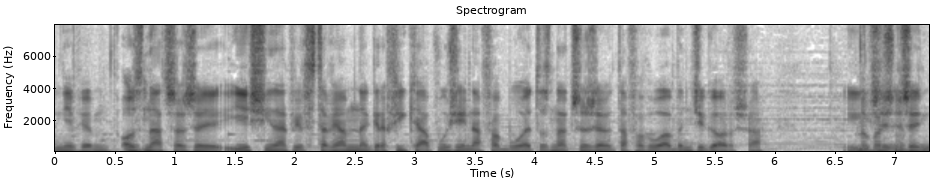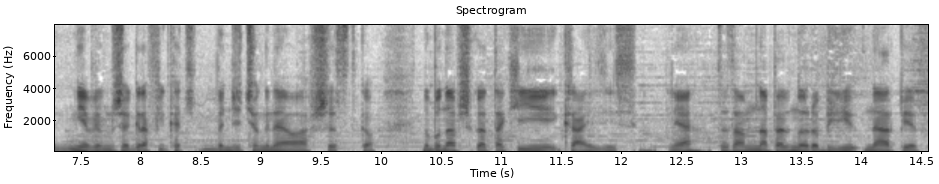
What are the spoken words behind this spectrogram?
nie wiem, oznacza, że jeśli najpierw stawiamy na grafikę, a później na fabułę, to znaczy, że ta fabuła będzie gorsza. I No że, że, nie wiem, że grafika będzie ciągnęła wszystko. No bo na przykład taki Crysis, nie? To tam na pewno robili najpierw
